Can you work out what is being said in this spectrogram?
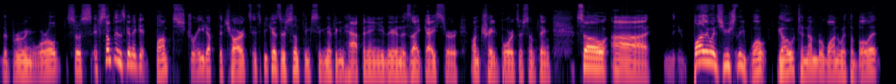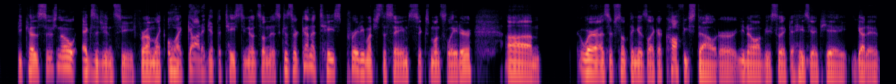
the brewing world. So if something's going to get bumped straight up the charts, it's because there's something significant happening either in the zeitgeist or on trade boards or something. So uh barley ones usually won't go to number one with a bullet because there's no exigency from like, oh, I gotta get the tasty notes on this because they're gonna taste pretty much the same six months later. Um, whereas if something is like a coffee stout or you know, obviously like a hazy IPA, you gotta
